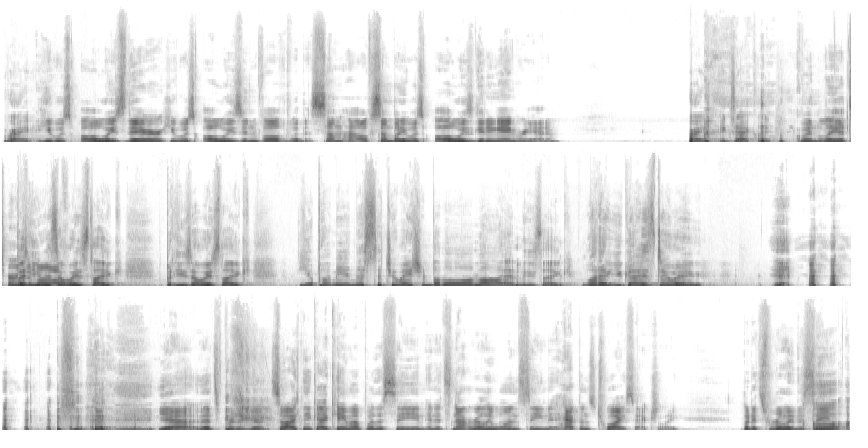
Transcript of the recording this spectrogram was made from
right. he was always there. He was always involved with it somehow. Somebody was always getting angry at him. Right, exactly. when Leia turns but he was off. always like, but he's always like, you put me in this situation, blah, blah, blah, blah. And he's like, what are you guys doing? yeah, that's pretty good. So I think I came up with a scene, and it's not really one scene. It happens twice, actually. But it's really the same. Uh,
